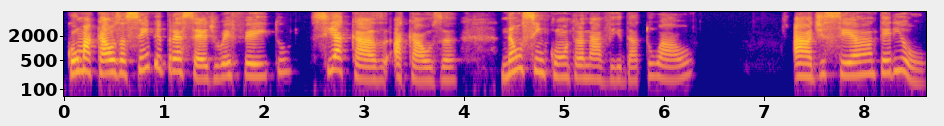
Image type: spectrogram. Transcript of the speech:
como a causa sempre precede o efeito, se a, a causa não se encontra na vida atual, há de ser a anterior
